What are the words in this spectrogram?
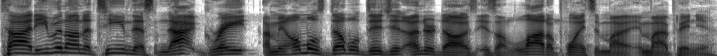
Todd, even on a team that's not great, I mean almost double digit underdogs is a lot of points in my in my opinion.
